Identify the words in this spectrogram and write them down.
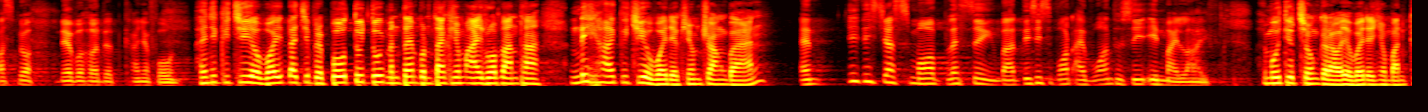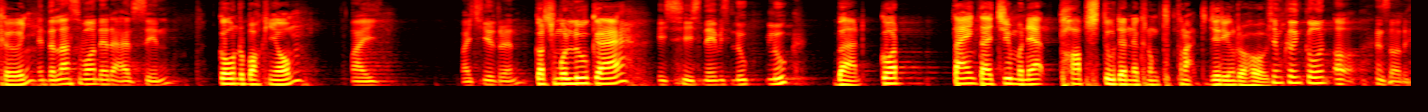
hospital. Never heard that kind of phone. ហើយនេះគឺជាអ្វីដែលជាប្រពោទូចទូចមែនទែនប៉ុន្តែខ្ញុំអាចរាប់បានថានេះហើយគឺជាអ្វីដែលខ្ញុំចង់បាន And it is just small blessing, but this is what I want to see in my life. ហើយមួយទៀតចុងក្រោយអ្វីដែលខ្ញុំបានឃើញ And the last one that I have seen, កូនរបស់ខ្ញុំ my my children, គាត់ឈ្មោះលូកា his, his name is Luke. Luke. បាទគាត់តែងតែជាម្នាក់ top student នៅក្នុងថ្នាក់ជារៀងរហូតខ្ញុំឃើញកូន oh sorry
